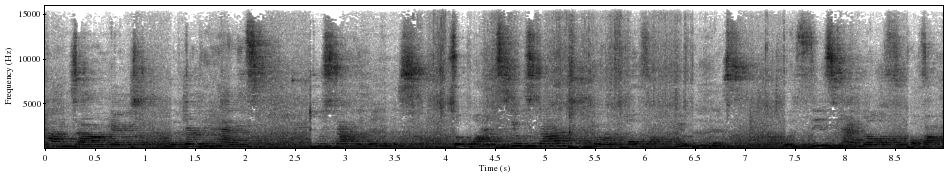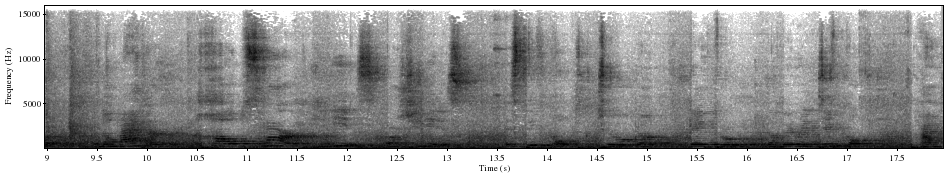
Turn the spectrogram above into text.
hands on, get the dirty hands to start the business. So once you start your, your business with this kind of co-founder, no matter or she is, it's difficult to go, get through the very difficult time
